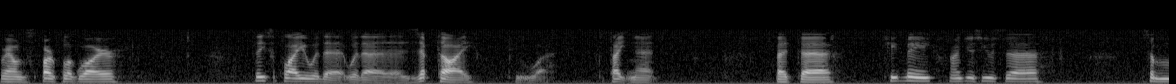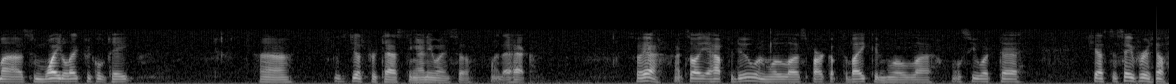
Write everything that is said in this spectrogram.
around the spark plug wire. They supply you with a with a zip tie to, uh, to tighten that. But uh, cheap me, I just used uh, some uh, some white electrical tape. Uh, it's just for testing anyway, so what the heck. So yeah, that's all you have to do, and we'll uh, spark up the bike, and we'll we'll see what she has to say for herself.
